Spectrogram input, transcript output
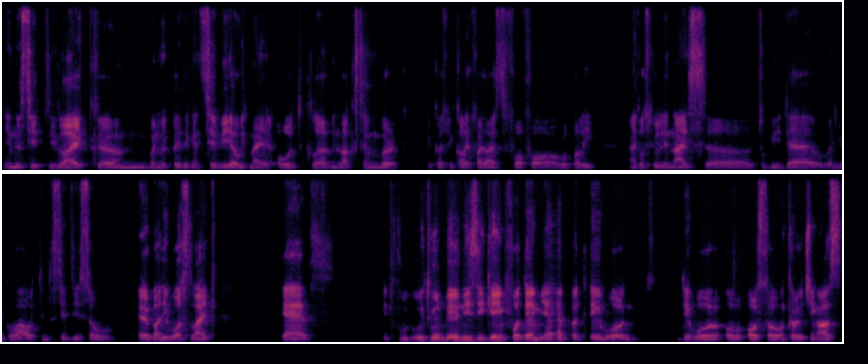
in the city, like um, when we played against Sevilla with my old club in Luxembourg, because we qualified us for for Europa League, and it was really nice uh, to be there when you go out in the city. So everybody was like, yeah it, it will be an easy game for them, yeah, but they won't. They were also encouraging us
